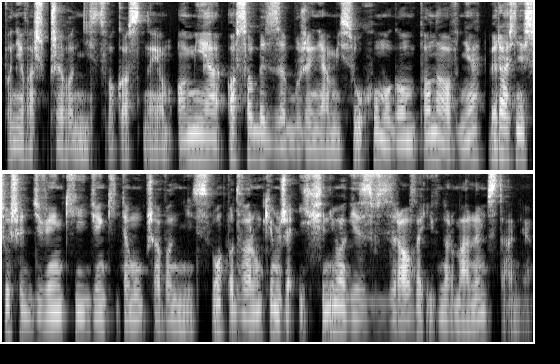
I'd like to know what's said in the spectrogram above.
Ponieważ przewodnictwo kostne ją omija, osoby z zaburzeniami słuchu mogą ponownie wyraźnie słyszeć dźwięki dzięki temu przewodnictwu, pod warunkiem, że ich ślimak jest zdrowy i w normalnym stanie.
